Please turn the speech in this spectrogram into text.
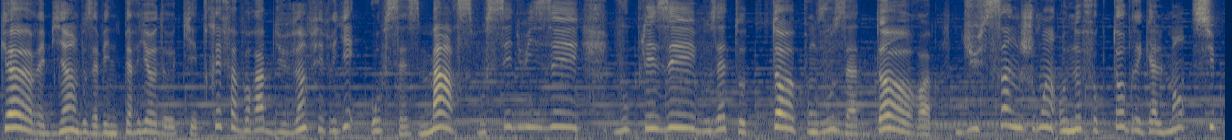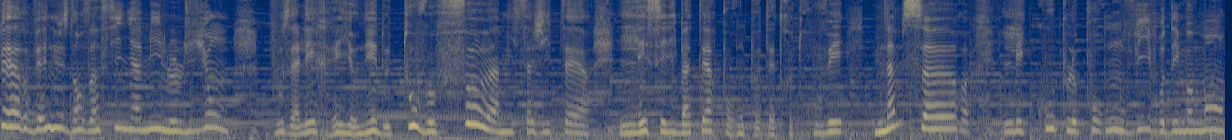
cœur, eh bien, vous avez une période qui est très favorable du 20 février au 16 mars. Vous séduisez, vous plaisez, vous êtes au top, on vous adore. Du 5 juin au 9 octobre également, super Vénus dans un signe ami, le lion. Vous allez rayonner de tous vos feux, amis Sagittaire. Les célibataires pourront peut-être trouver une âme sœur. Les couples pourront vivre des moments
